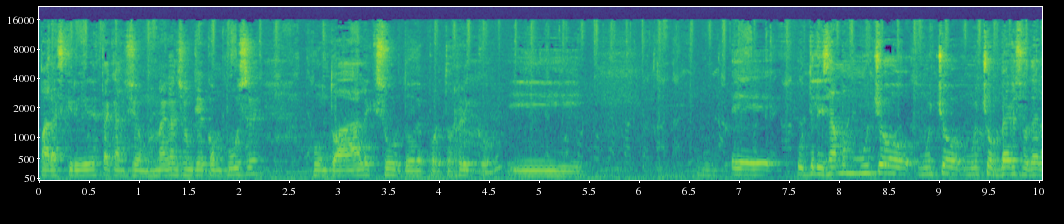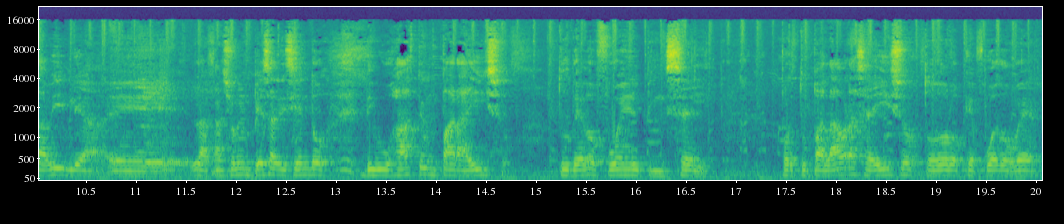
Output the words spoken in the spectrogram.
para escribir esta canción. Una canción que compuse junto a Alex Zurdo de Puerto Rico y eh, utilizamos mucho, mucho, muchos versos de la Biblia. Eh, la canción empieza diciendo, dibujaste un paraíso, tu dedo fue el pincel, por tu palabra se hizo todo lo que puedo ver.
